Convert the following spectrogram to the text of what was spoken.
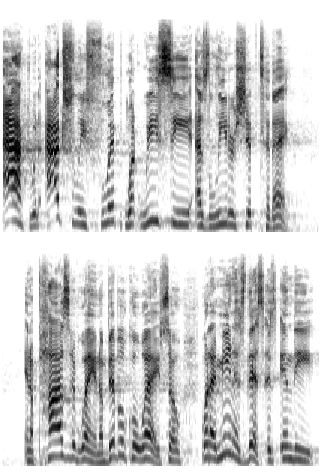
act would actually flip what we see as leadership today in a positive way, in a biblical way. So, what I mean is this is in the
